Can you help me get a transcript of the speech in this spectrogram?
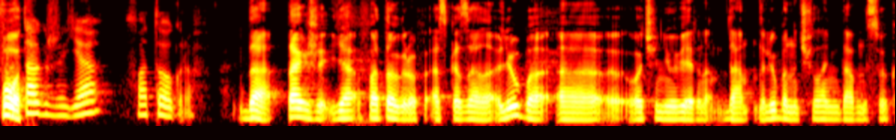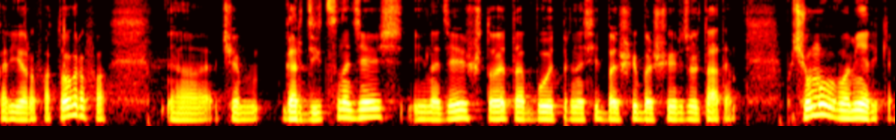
Вот. А также я фотограф. Да, также я фотограф, а сказала Люба, э, очень неуверенно. Да, Люба начала недавно свою карьеру фотографа, э, чем гордиться, надеюсь, и надеюсь, что это будет приносить большие-большие результаты. Почему вы в Америке?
